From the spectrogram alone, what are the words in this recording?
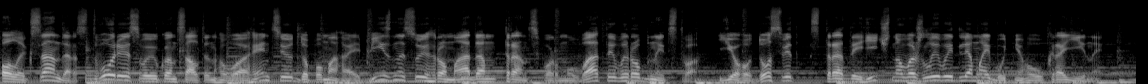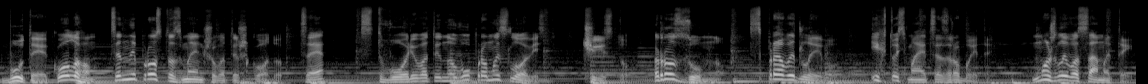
Олександр створює свою консалтингову агенцію, допомагає бізнесу і громадам трансформувати виробництво. Його досвід стратегічно важливий для майбутнього України. Бути екологом це не просто зменшувати шкоду, це створювати нову промисловість, чисту, розумну, справедливу. І хтось має це зробити. Можливо, саме ти.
